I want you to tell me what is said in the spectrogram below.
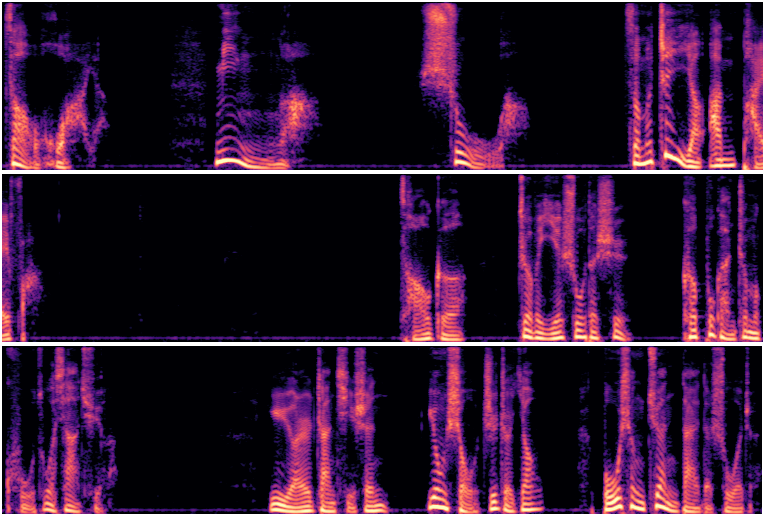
造化呀，命啊，数啊，怎么这样安排法？曹哥，这位爷说的是，可不敢这么苦做下去了。玉儿站起身，用手支着腰，不胜倦怠的说着：“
